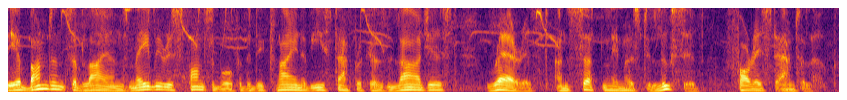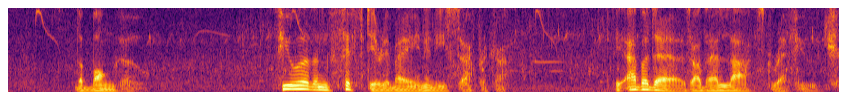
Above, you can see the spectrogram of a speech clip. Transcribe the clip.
The abundance of lions may be responsible for the decline of East Africa's largest, rarest, and certainly most elusive forest antelope, the bongo. Fewer than 50 remain in East Africa. The Aberdares are their last refuge.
